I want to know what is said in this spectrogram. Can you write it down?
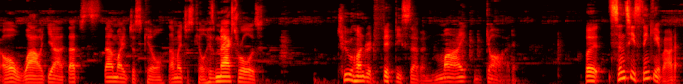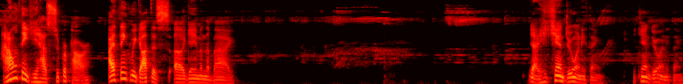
Oh, wow, yeah, that's that might just kill. That might just kill. His max roll is 257. My god. But since he's thinking about it, I don't think he has superpower. I think we got this uh, game in the bag. Yeah, he can't do anything. He can't do anything.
